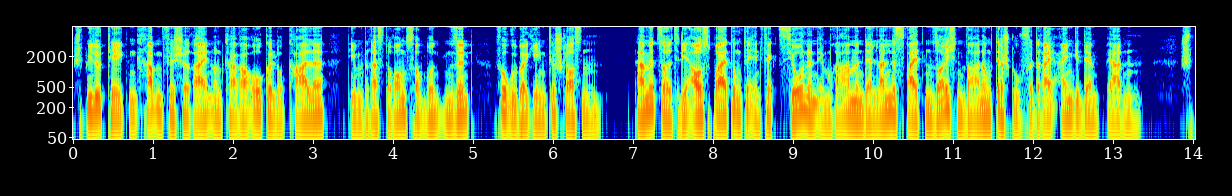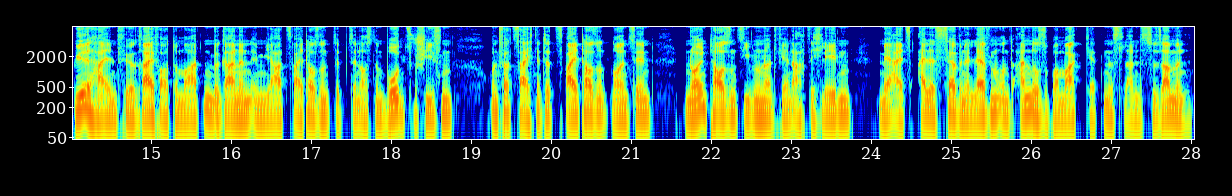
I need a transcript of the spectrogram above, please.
Spielotheken, Krabbenfischereien und Karaoke-Lokale, die mit Restaurants verbunden sind, vorübergehend geschlossen. Damit sollte die Ausbreitung der Infektionen im Rahmen der landesweiten Seuchenwarnung der Stufe 3 eingedämmt werden. Spielhallen für Greifautomaten begannen im Jahr 2017 aus dem Boden zu schießen und verzeichnete 2019 9.784 Läden, mehr als alle 7-Eleven und andere Supermarktketten des Landes zusammen.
